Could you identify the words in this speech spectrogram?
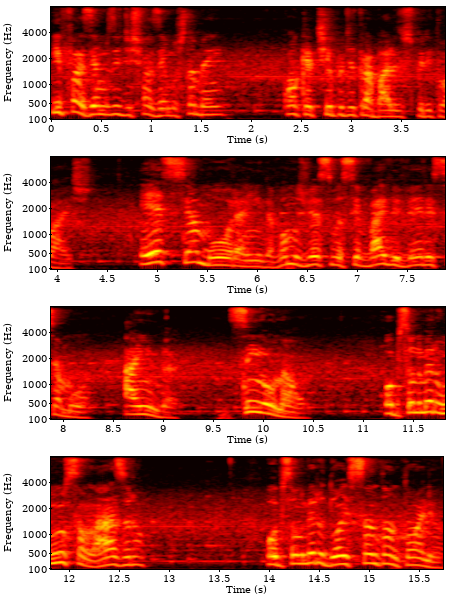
E fazemos e desfazemos também qualquer tipo de trabalhos espirituais. Esse amor ainda, vamos ver se você vai viver esse amor ainda Sim ou não? Opção número 1, um, São Lázaro. Opção número 2, Santo Antônio.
